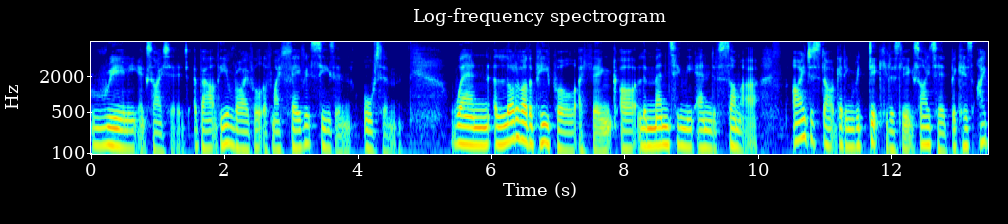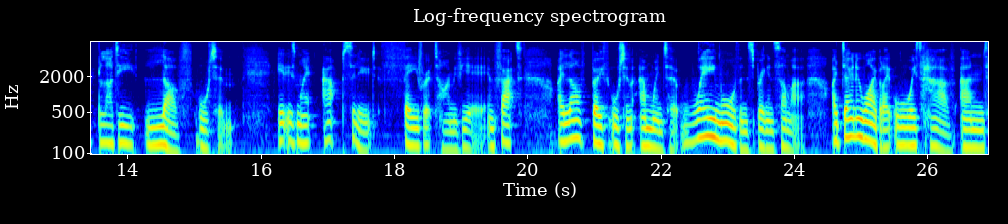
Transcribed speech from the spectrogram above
really excited about the arrival of my favourite season, autumn. When a lot of other people, I think, are lamenting the end of summer, I just start getting ridiculously excited because I bloody love autumn. It is my absolute favourite time of year. In fact, I love both autumn and winter way more than spring and summer. I don't know why, but I always have. And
